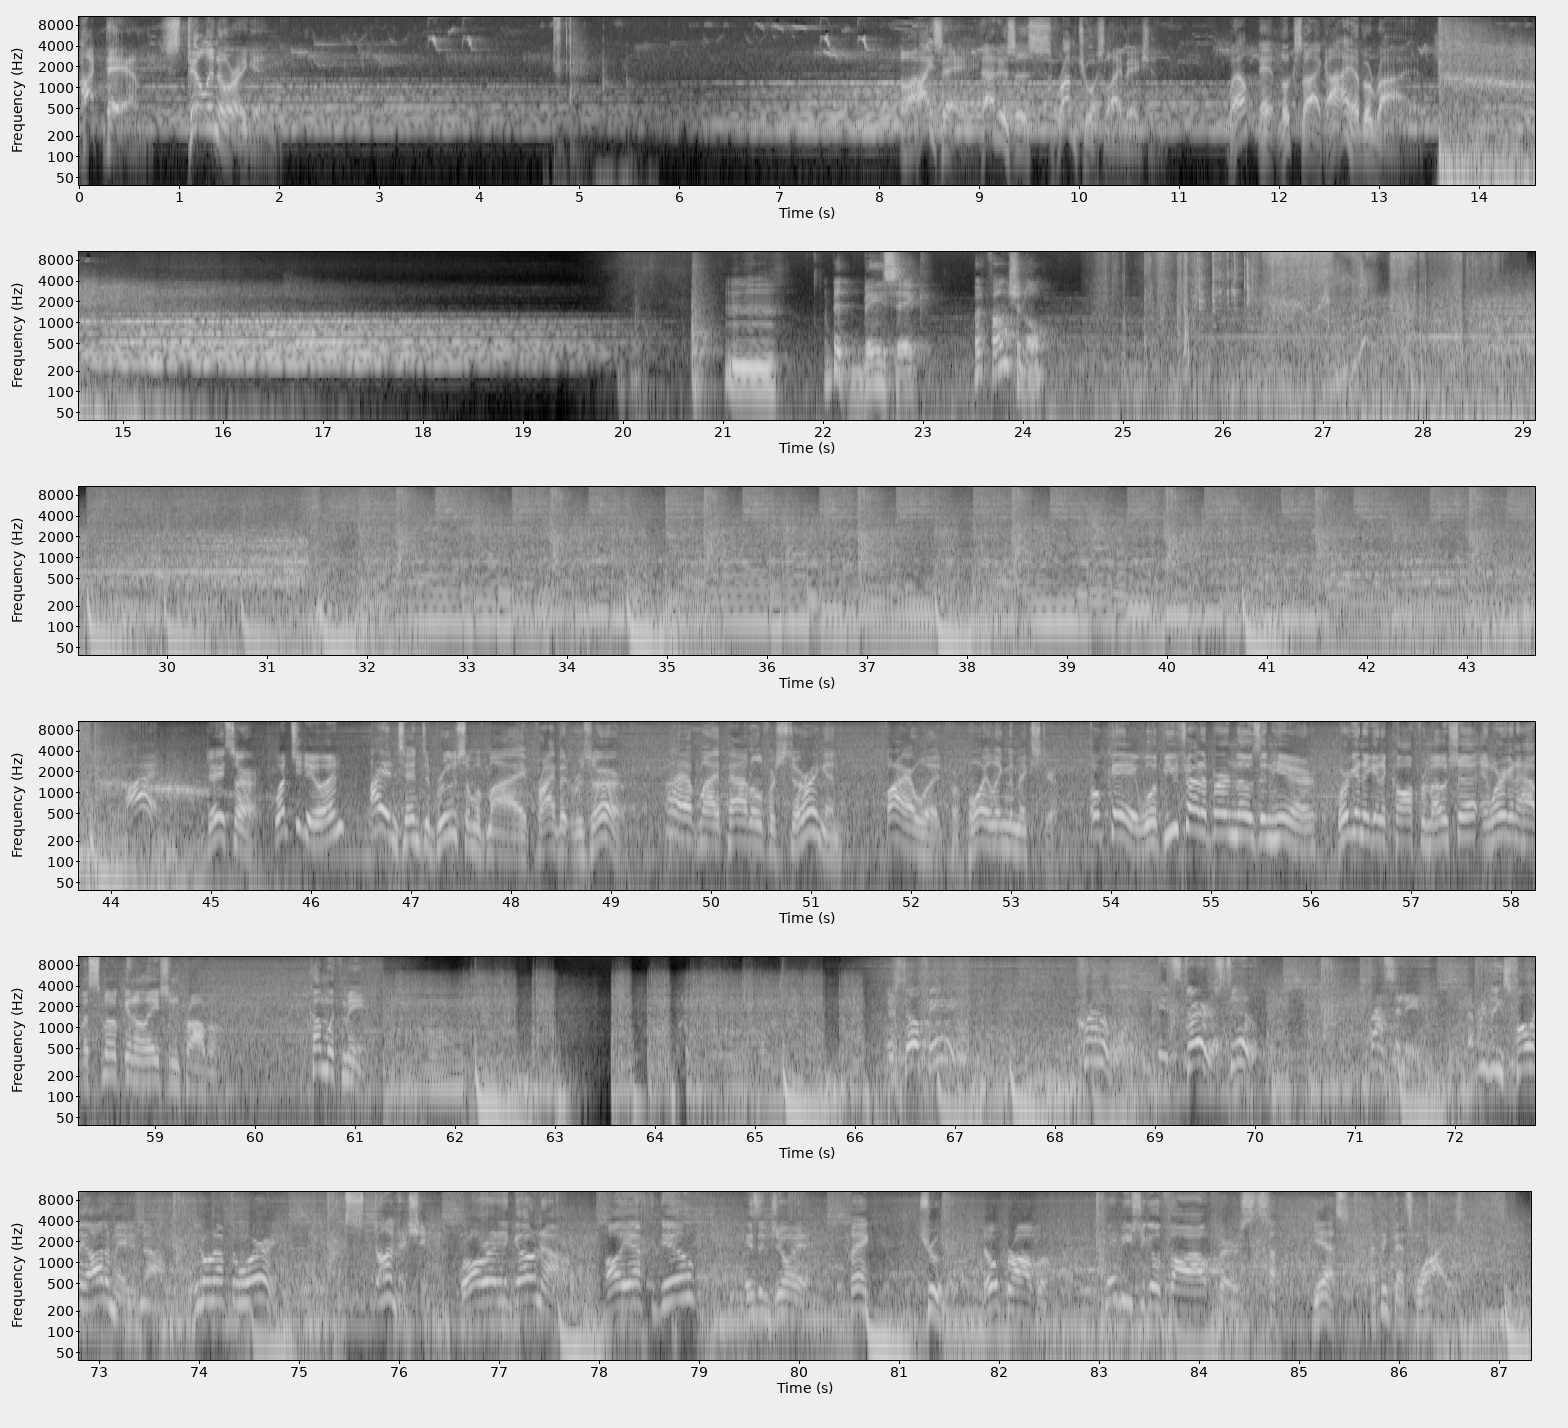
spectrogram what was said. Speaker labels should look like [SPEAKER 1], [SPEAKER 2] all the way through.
[SPEAKER 1] Hot damn, still in Oregon. I say, that is a sumptuous libation. Well, it looks like I have arrived.
[SPEAKER 2] Bit basic, but functional.
[SPEAKER 3] Hi,
[SPEAKER 4] Jay, sir,
[SPEAKER 3] what you doing?
[SPEAKER 4] I intend to brew some of my private reserve. I have my paddle for stirring and firewood for boiling the mixture.
[SPEAKER 3] Okay, well, if you try to burn those in here, we're gonna get a call from OSHA and we're gonna have a smoke inhalation problem. Come with me. They're still feeding. Incredible. It stirs too. Fascinating. Everything's fully automated now. You don't have to worry.
[SPEAKER 4] Astonishing!
[SPEAKER 3] We're all ready to go now. All you have to do is enjoy it.
[SPEAKER 4] Thank you, truly.
[SPEAKER 3] No problem. Maybe you should go thaw out first.
[SPEAKER 4] Yes, I think that's wise.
